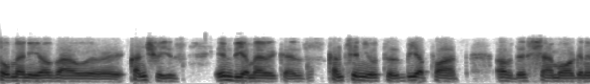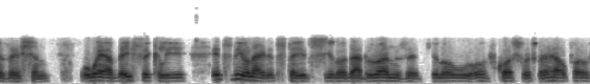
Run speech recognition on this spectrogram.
so many of our countries in the Americas continue to be a part of this sham organization where basically it's the United States, you know, that runs it, you know, of course with the help of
